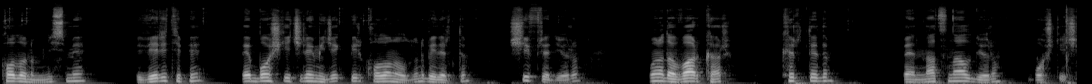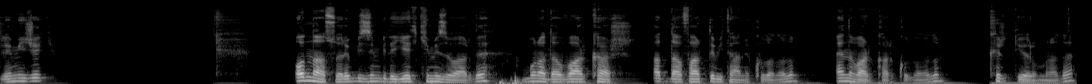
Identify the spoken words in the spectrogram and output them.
Kolonumun ismi, veri tipi ve boş geçilemeyecek bir kolon olduğunu belirttim. Şifre diyorum. Buna da varchar 40 dedim ve not null diyorum. Boş geçilemeyecek. Ondan sonra bizim bir de yetkimiz vardı. Buna da varchar hatta farklı bir tane kullanalım. En varchar kullanalım. 40 diyorum buna da.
